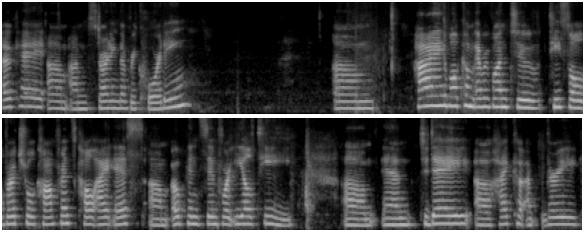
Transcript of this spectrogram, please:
Okay, um, I'm starting the recording. Um, hi, welcome everyone to TESOL virtual conference CALL-IS um, Open Sim for ELT. Um, and today, uh, Heike, I'm very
